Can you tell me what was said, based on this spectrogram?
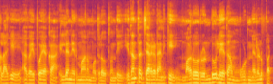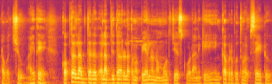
అలాగే అవి అయిపోయాక ఇళ్ళ నిర్మాణం మొదలవుతుంది. ఇదంతా జరగడానికి మరో రెండు లేదా మూడు నెలలు పట్టవచ్చు. అయితే కొత్త లబ్ధి లబ్ధిదారుల తమ పేర్లను నమోదు చేసుకోవడానికి ఇంకా ప్రభుత్వం వెబ్సైటు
